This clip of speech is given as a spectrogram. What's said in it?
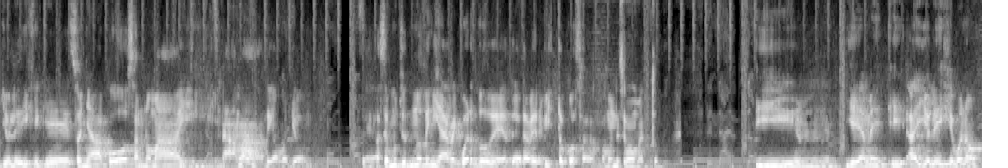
yo le dije que soñaba cosas nomás y, nada más, digamos, yo hace mucho no tenía recuerdo de, haber visto cosas como en ese momento. Y, y ella me, ahí yo le dije, bueno,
